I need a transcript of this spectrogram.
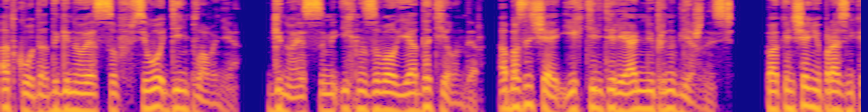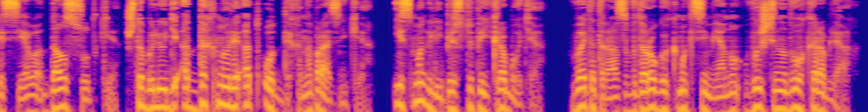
откуда до генуэзцев всего день плавания. Генуэзцами их называл я Дателандер, обозначая их территориальную принадлежность. По окончанию праздника Сева дал сутки, чтобы люди отдохнули от отдыха на празднике и смогли приступить к работе. В этот раз в дорогу к Максимену вышли на двух кораблях.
